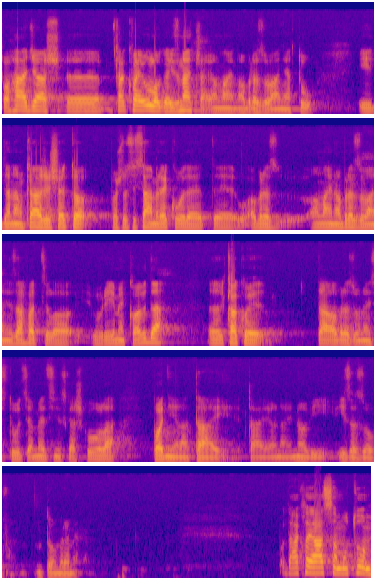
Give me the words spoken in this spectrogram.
pohađaš, e, kakva je uloga i značaj online obrazovanja tu? I da nam kažeš, eto, pošto si sam rekao da je te obraz, online obrazovanje zahvatilo u vrijeme covid e, kako je ta obrazovna institucija, medicinska škola, podnijela taj, taj onaj novi izazov u tom vremenu? Pa dakle, ja sam u tom,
